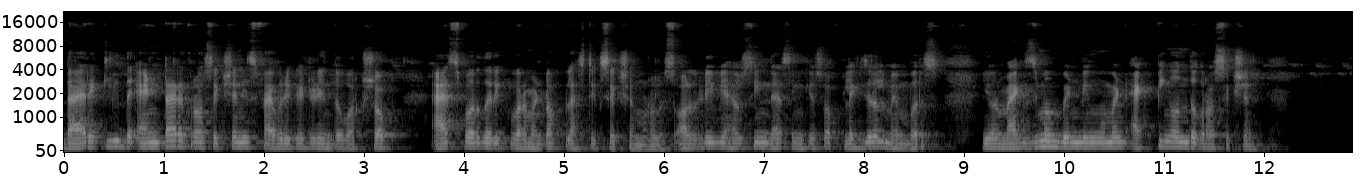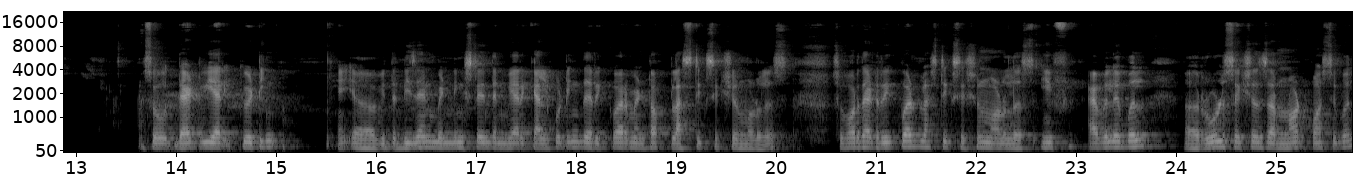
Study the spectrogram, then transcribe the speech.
directly the entire cross section is fabricated in the workshop as per the requirement of plastic section modulus. Already we have seen this in case of flexural members your maximum bending moment acting on the cross section. So that we are equating uh, with the design bending strength and we are calculating the requirement of plastic section modulus so for that required plastic section modulus if available uh, rolled sections are not possible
